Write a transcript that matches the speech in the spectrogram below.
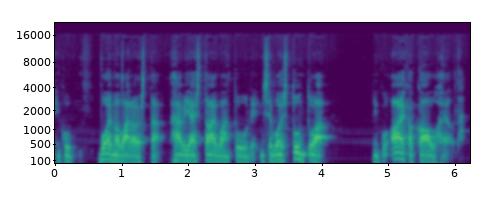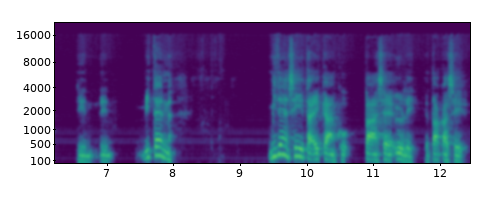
niin kuin voimavaroista häviäisi taivaan tuuli, niin se voisi tuntua niin kuin aika kauhealta. Niin, niin miten, miten siitä ikään kuin pääsee yli ja takaisin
